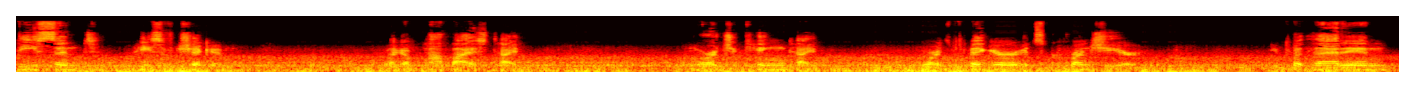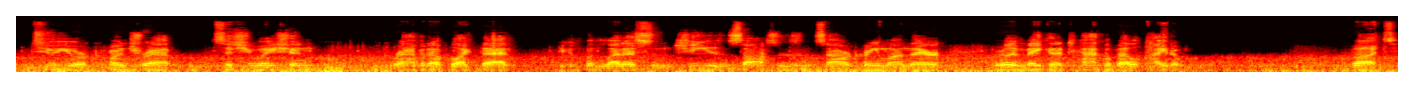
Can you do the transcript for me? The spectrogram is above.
decent piece of chicken, like a Popeyes type or a Ch'King type, where it's bigger, it's crunchier. You put that in to your crunch wrap situation, wrap it up like that, you can put lettuce and cheese and sauces and sour cream on there. Really make it a Taco Bell item. But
